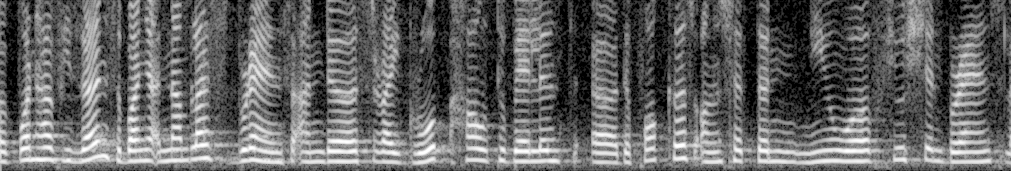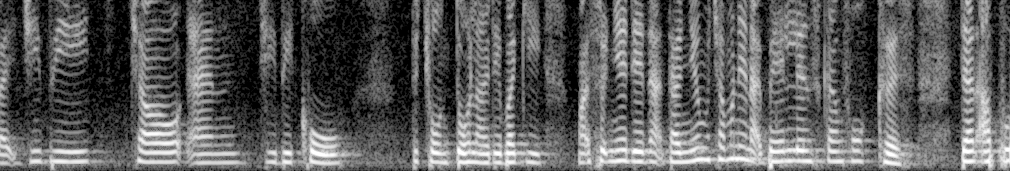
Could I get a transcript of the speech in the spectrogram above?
uh, Puan Hafizan sebanyak 16 brands under Serai Group. How to balance uh, the focus on certain newer fusion brands like GB Chow and GB Co. Itu contohlah dia bagi. Maksudnya dia nak tanya macam mana nak balancekan fokus. Dan apa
